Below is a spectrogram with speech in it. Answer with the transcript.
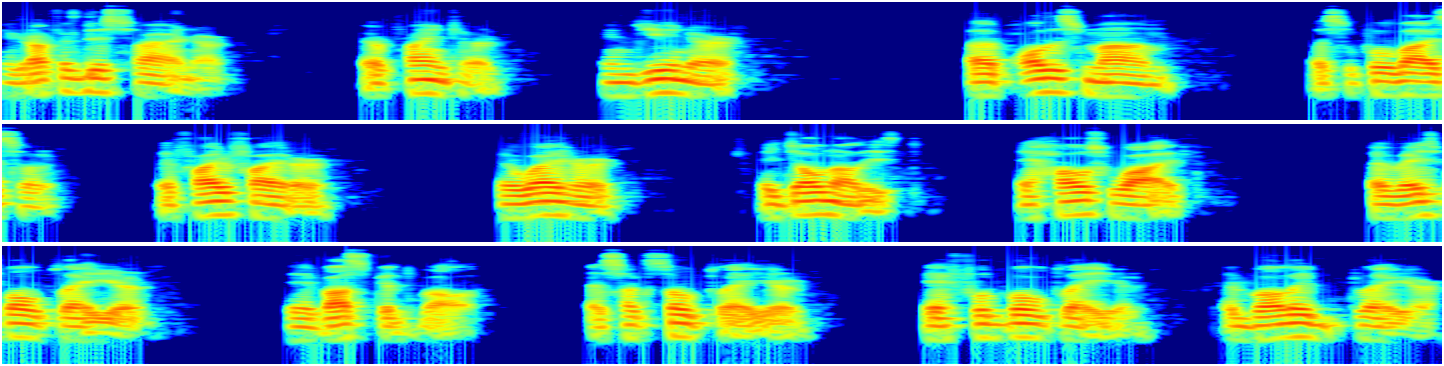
a graphic designer, a painter, an engineer, a policeman, a supervisor, a firefighter, a waiter, a journalist, a housewife, a baseball player, a basketball, a soccer player, a football player, a volley player,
